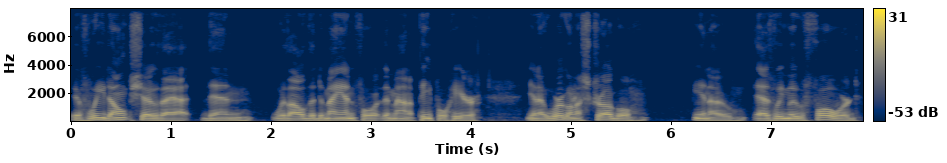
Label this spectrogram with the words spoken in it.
if we don't show that, then with all the demand for it, the amount of people here, you know, we're going to struggle, you know, as we move forward,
